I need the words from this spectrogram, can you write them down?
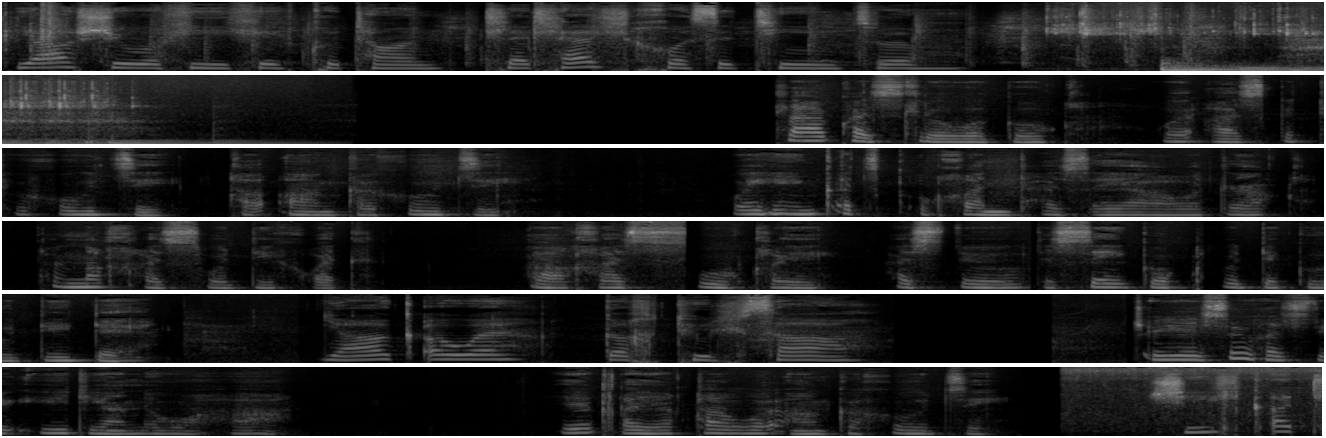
Yashua Hi Hikutan Kletlel Hosetin Tlaqaslowagok we asked to Huzi ka anka Huzi we hinkat ukhan tasayawat laq tunaqas wadikwat аагас уукри хасту тассаикок утакуутите яг авэ гэртүлсаа Чиесу хасту иитиан уаа эгаяқауа анкахуузи шилкат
